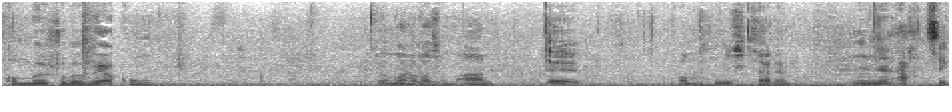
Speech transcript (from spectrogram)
Kommen wir zur Bewerkung. Mal noch was vom Ahn. Äh, vom Mich- Sake. Eine 80.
